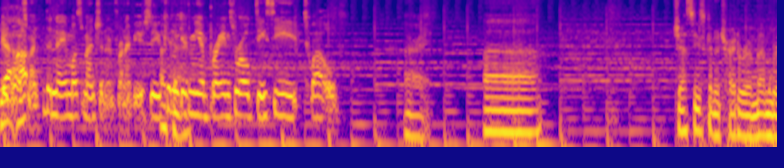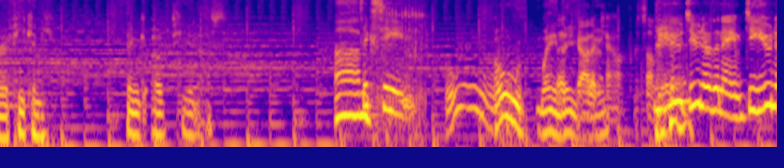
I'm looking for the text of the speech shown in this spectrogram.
yeah. was I- the name was mentioned in front of you, so you can Okay. give me a brains roll DC 12. all right. Uh, Jesse's gonna try to remember if he can think of TNS. um, 16. Ooh. Oh, Wayne, there That's you gotta count for something. You do know the name. Do you,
